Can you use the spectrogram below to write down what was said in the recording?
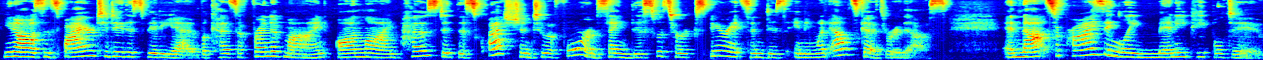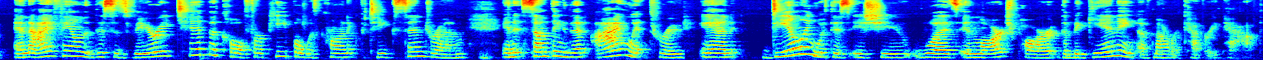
You know, I was inspired to do this video because a friend of mine online posted this question to a forum saying this was her experience and does anyone else go through this? And not surprisingly, many people do. And I found that this is very typical for people with chronic fatigue syndrome. And it's something that I went through. And dealing with this issue was in large part the beginning of my recovery path.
